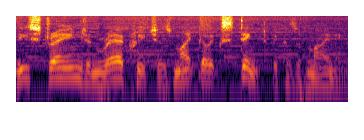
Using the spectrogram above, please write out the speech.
These strange and rare creatures might go extinct because of mining.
